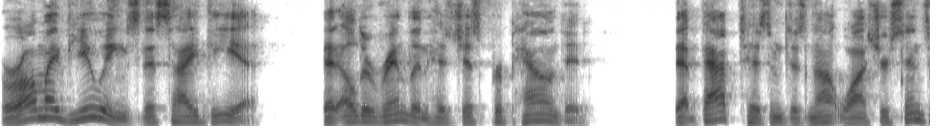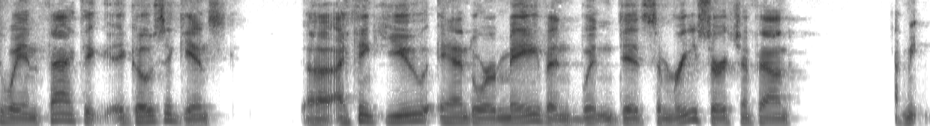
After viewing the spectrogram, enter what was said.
or all my viewings, this idea that Elder Renlund has just propounded that baptism does not wash your sins away. In fact, it, it goes against. Uh, I think you and or Maven went and did some research and found. I mean,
